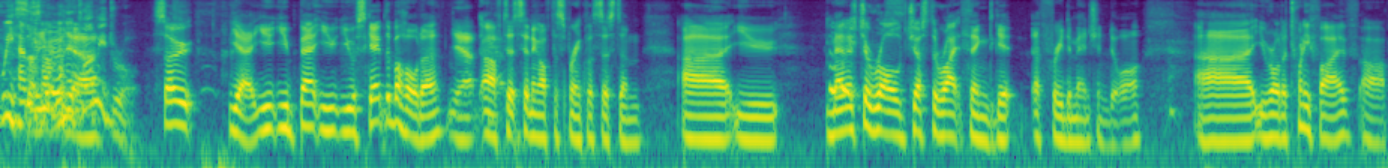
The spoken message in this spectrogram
We have So some in you- a yeah. tummy drawer. So yeah, you you bet you you escape the beholder. Yeah. After setting off the sprinkler system, uh, you managed to roll just the right thing to get a free dimension door. Uh, you rolled a twenty-five. Oh,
